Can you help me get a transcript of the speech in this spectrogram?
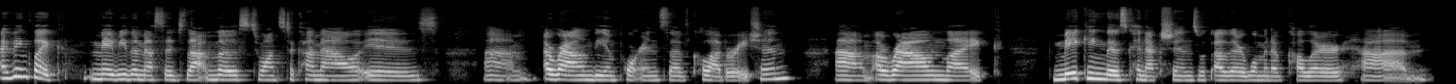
I think like maybe the message that most wants to come out is um, around the importance of collaboration, um, around like making those connections with other women of color um,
